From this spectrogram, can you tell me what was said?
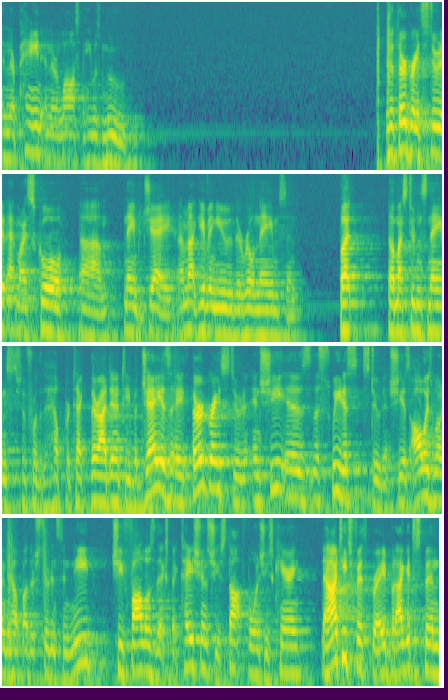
in their pain and their loss, and he was moved. There's a third grade student at my school um, named Jay. I'm not giving you their real names, and, but uh, my students' names for to help protect their identity. But Jay is a third grade student, and she is the sweetest student. She is always willing to help other students in need. She follows the expectations. She's thoughtful and she's caring. Now, I teach fifth grade, but I get to spend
